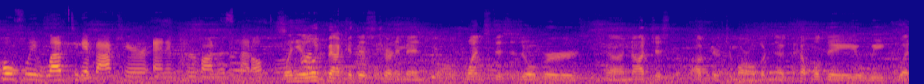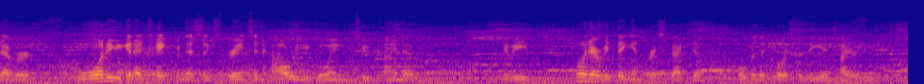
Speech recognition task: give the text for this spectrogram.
hopefully love to get back here and improve on this medal. When you look back at this tournament, once this is over, uh, not just after tomorrow, but in a couple day, a week, whatever, what are you going to take from this experience, and how are you going to kind of maybe put everything in perspective over the course of the entire week?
